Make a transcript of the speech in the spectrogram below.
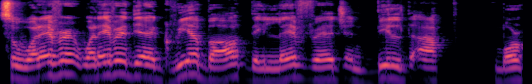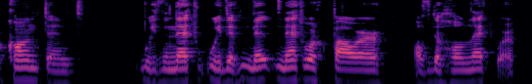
So whatever whatever they agree about, they leverage and build up more content with the net with the net network power of the whole network.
